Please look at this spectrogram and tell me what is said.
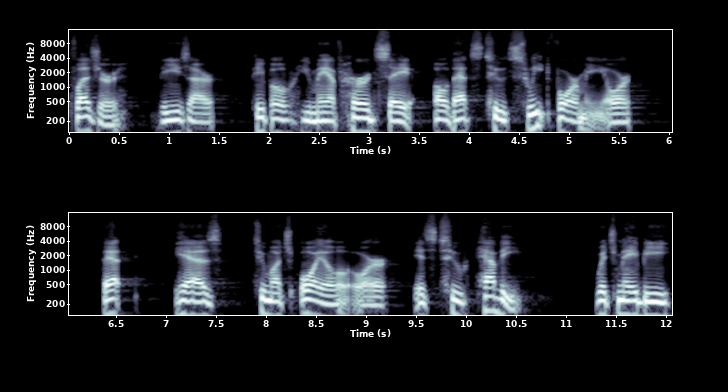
pleasure. These are people you may have heard say, Oh, that's too sweet for me, or that has too much oil, or it's too heavy, which may be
